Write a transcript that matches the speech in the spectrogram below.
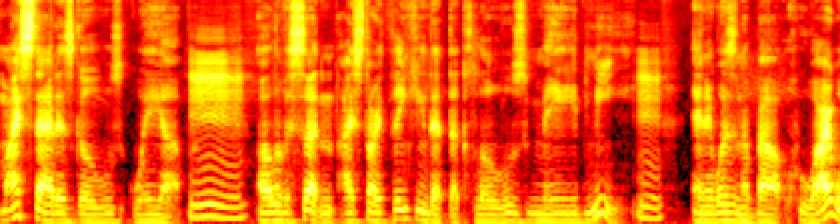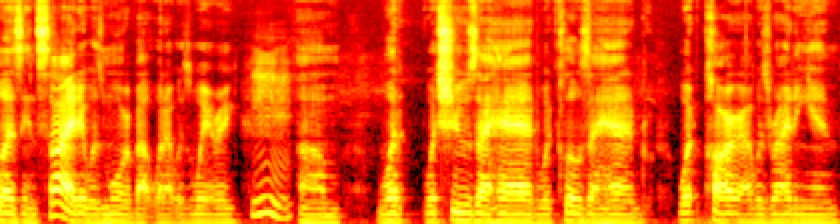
my status goes way up. Mm. All of a sudden, I start thinking that the clothes made me, Mm. And it wasn't about who I was inside. It was more about what I was wearing, Mm. um, what what shoes I had, what clothes I had, what car I was riding in.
